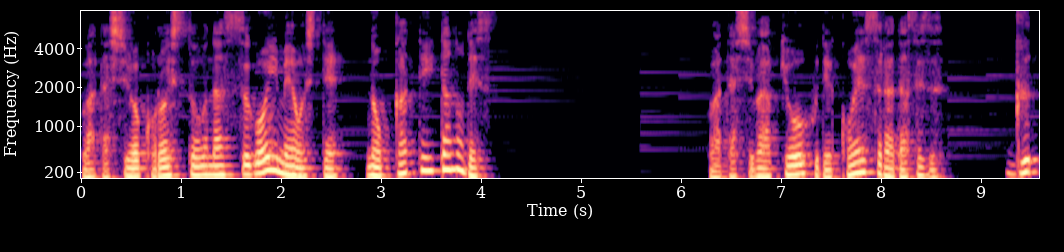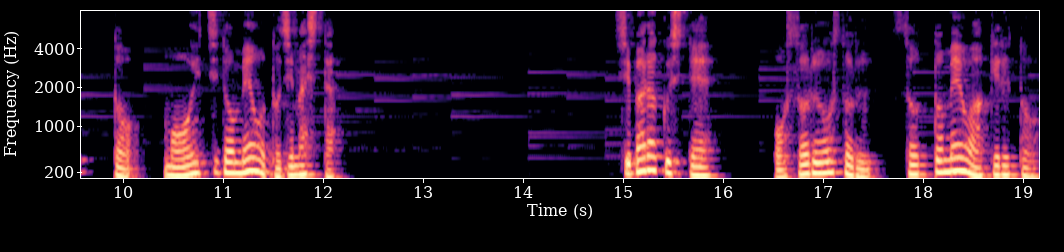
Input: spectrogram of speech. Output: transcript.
私を殺しそうなすごい目をして乗っかっていたのです。私は恐怖で声すら出せず、ぐっともう一度目を閉じました。しばらくして、恐る恐るそっと目を開けると、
